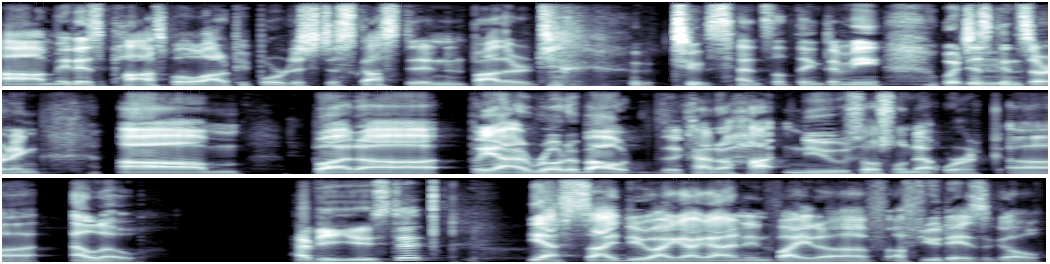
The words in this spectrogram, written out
Um, it is possible a lot of people were just disgusted and didn't bother to, to send something to me, which is concerning. Um, but uh, but yeah, I wrote about the kind of hot new social network, uh, Ello. Have you used it? Yes, I do. I, I got an invite a, a few days ago.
